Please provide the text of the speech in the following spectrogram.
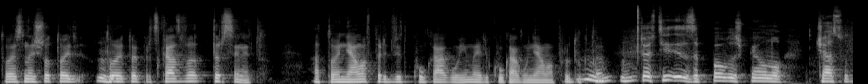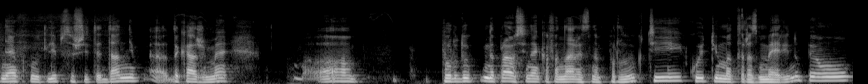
Тоест, нали, защото той, mm-hmm. той, той предсказва търсенето а той няма в предвид кога го има или кога го няма продукта. Mm-hmm. Тоест ти запълваш пълно част от някои от липсващите данни, да кажем, продук... направил си някакъв анализ на продукти, които имат размери, но пълно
